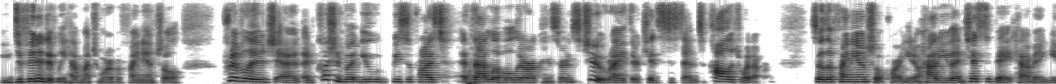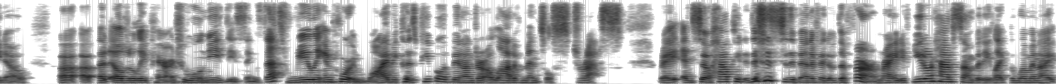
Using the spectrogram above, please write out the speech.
you definitively have much more of a financial privilege and, and cushion, but you'd be surprised at that level, there are concerns too, right? There are kids to send to college, whatever. So the financial part, you know, how do you anticipate having, you know, uh, an elderly parent who will need these things. That's really important. Why? Because people have been under a lot of mental stress, right? And so, how can this is to the benefit of the firm, right? If you don't have somebody like the woman I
